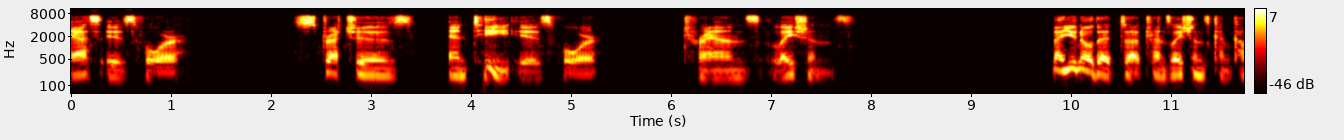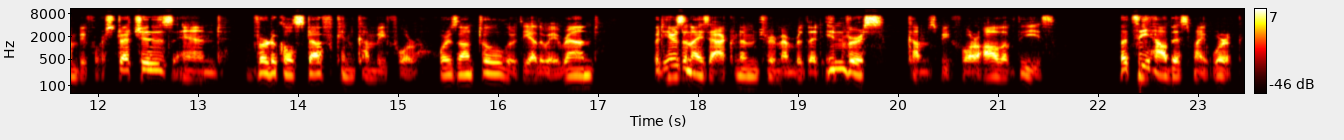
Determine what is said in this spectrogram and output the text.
S is for stretches, and T is for translations. Now you know that uh, translations can come before stretches and vertical stuff can come before horizontal or the other way around. But here's a nice acronym to remember that inverse comes before all of these. Let's see how this might work.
